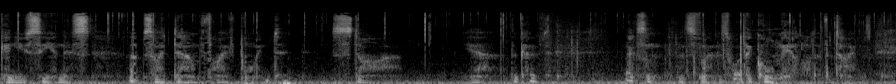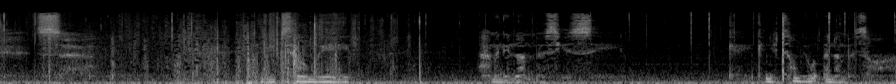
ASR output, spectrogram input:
Can you see in this upside down five point star? Yeah, the goat. Excellent. That's fine. That's what they call me a lot of the times. So, can you tell me how many numbers you see? Can you tell me what the numbers are?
